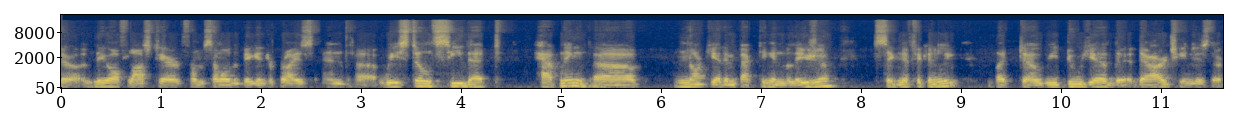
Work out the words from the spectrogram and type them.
uh, layoff last year from some of the big enterprise, and uh, we still see that happening. Uh, not yet impacting in Malaysia significantly, but uh, we do hear that there are changes. There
